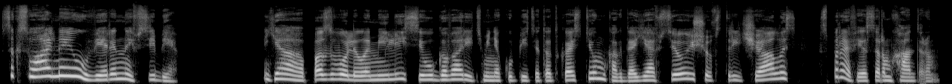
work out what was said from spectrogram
сексуальной и уверенной в себе. Я позволила Мелиссе уговорить меня купить этот костюм, когда я все еще встречалась с профессором Хантером.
